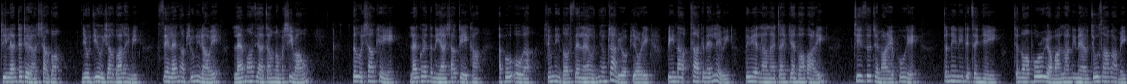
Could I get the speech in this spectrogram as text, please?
ဒီလန်းတက်တက်တာရှောက်သွား မြို့ကြီးကိုရောက်သွားလိုက်ပြီစင်လန်းကဖြူးနေတာပဲလမ်းမစရာအကြောင်းတော့မရှိပါဘူးသူ့ကိုရှောက်ခဲ့ရင်လမ်းခွဲတနေရာရှောက်တဲ့အခါအဖိုးအိုကဖြူးနေသောစင်လန်းကိုညွှန်ပြပြီးတော့ပြောတယ်ပြီးနောက်ခြာကနေလှည့်ပြီးသူ့ရဲ့လာလန်တိုင်းပြန်သွားပါတယ်ကျေးဇူးတင်ပါတယ်ဖိုးရဲ့တနေ့နေ့တစ်ချိန်ချင်းကျွန်တော်ဖိုးတို့ရွာမှာလာနေနိုင်အောင်ကြိုးစားပါမယ်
